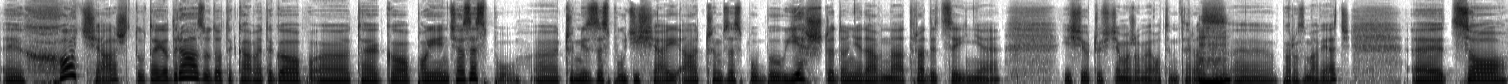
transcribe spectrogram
E, chociaż tutaj od razu dotykamy tego, e, tego pojęcia zespół. E, czym jest zespół dzisiaj, a czym zespół był jeszcze do niedawna tradycyjnie, jeśli oczywiście możemy o tym teraz mhm. porozmawiać. Co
